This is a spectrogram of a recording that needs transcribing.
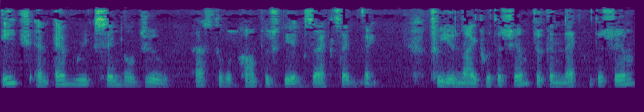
Each and every single Jew has to accomplish the exact same thing. To unite with Hashem, to connect with Hashem,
